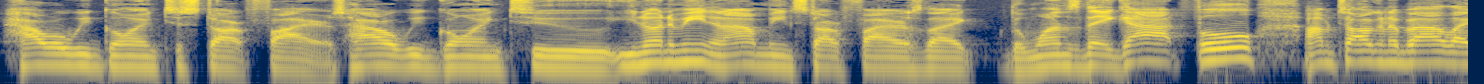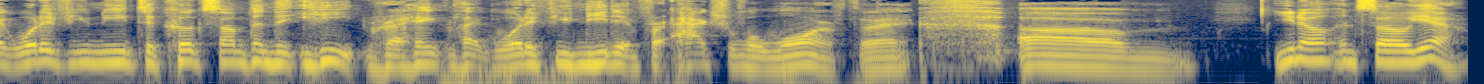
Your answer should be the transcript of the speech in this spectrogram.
How are we going to start fires? How are we going to you know what i mean? And i don't mean start fires like the ones they got fool. I'm talking about like what if you need to cook something to eat right? Like what if you need it for actual warmth right? Um you know and so yeah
